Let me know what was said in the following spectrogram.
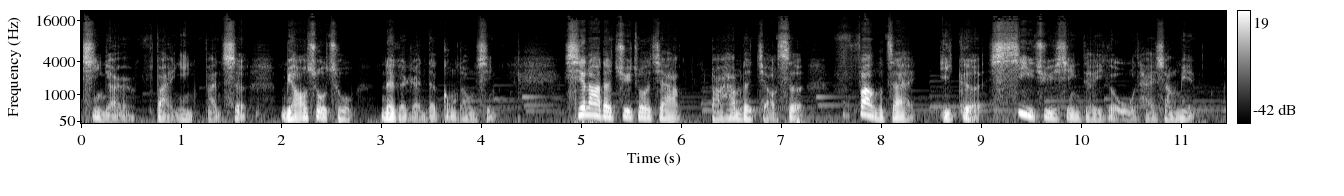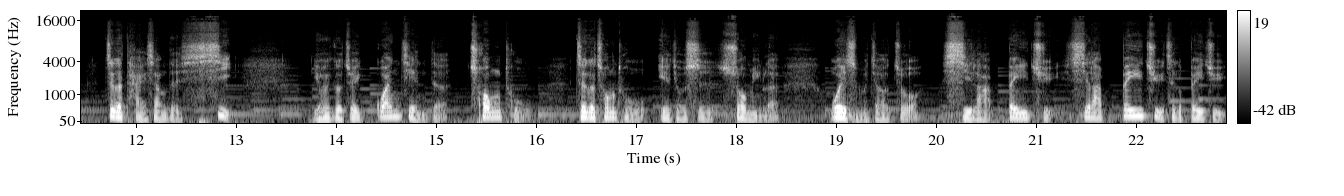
进而反映、反射、描述出那个人的共通性。希腊的剧作家把他们的角色放在一个戏剧性的一个舞台上面，这个台上的戏。有一个最关键的冲突，这个冲突也就是说明了为什么叫做希腊悲剧。希腊悲剧这个悲剧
